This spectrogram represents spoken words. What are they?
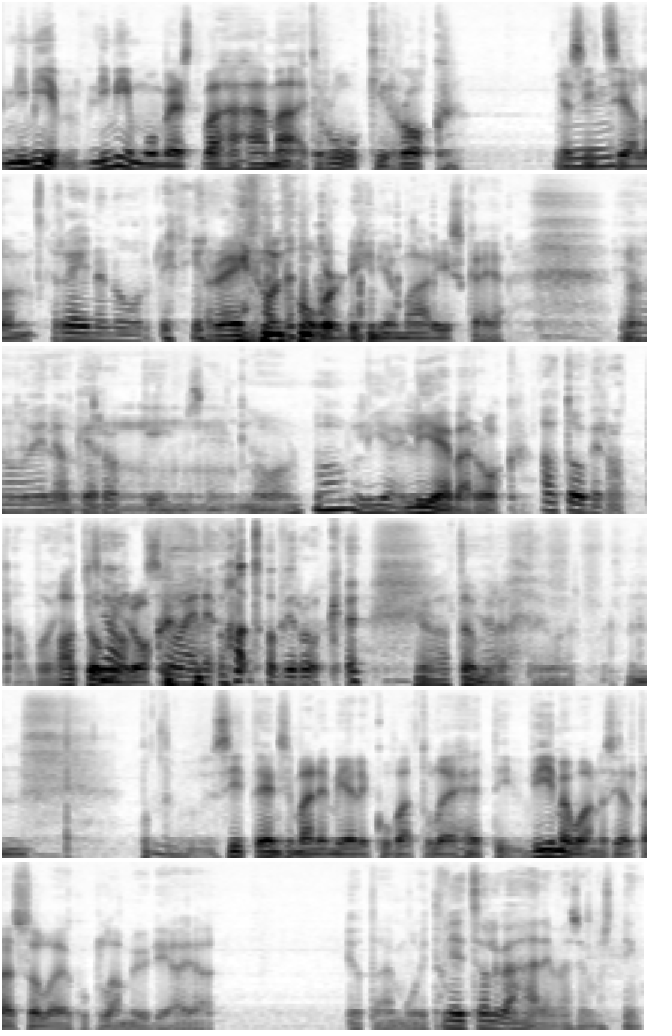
nimi, nimi mun mielestä vähän hämää, että Ruukki Rock. Ja mm. sit siellä on Reino Nordin. Reino Nordin ja Mariska. Ja, Joo, ei ne oikein rokki-ihmisiä. no, no lie, lievä rock. Atomirotta on voinut. Atomirock. Se on, se on enemmän atomirock. Ja Atomirahta, joo. Mm. Mutta mm. sitten ensimmäinen mielikuva tulee heti. Viime vuonna siellä taisi olla joku klamydia ja jotain muita. niin, se oli vähän enemmän semmoista, niin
